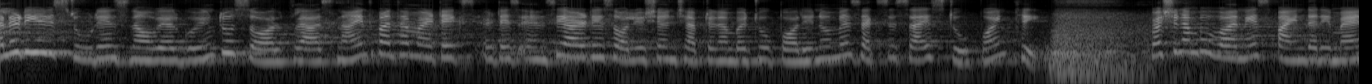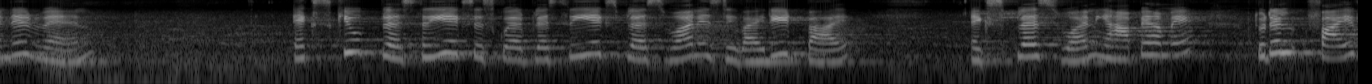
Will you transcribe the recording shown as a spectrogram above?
Hello dear students now we are going to solve class ninth mathematics it is N C R T solution chapter number two polynomials exercise two point three question number one is find the remainder when x cube plus three x square plus three x plus one is divided by x plus one यहाँ पर हमें टोटल फाइव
